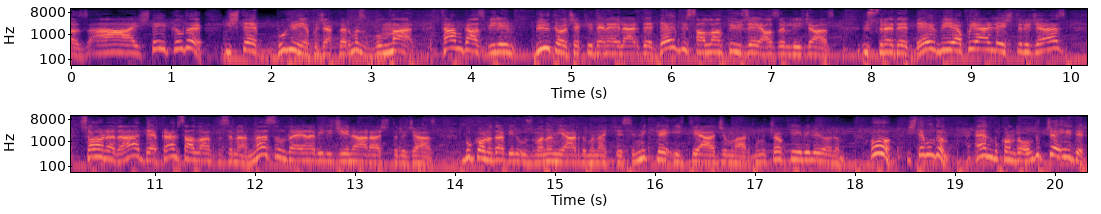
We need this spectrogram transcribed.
olamaz. Aa işte yıkıldı. İşte bugün yapacaklarımız bunlar. Tam gaz bilim, büyük ölçekli deneylerde dev bir sallantı yüzeyi hazırlayacağız. Üstüne de dev bir yapı yerleştireceğiz. Sonra da deprem sallantısına nasıl dayanabileceğini araştıracağız. Bu konuda bir uzmanın yardımına kesinlikle ihtiyacım var. Bunu çok iyi biliyorum. Oh işte buldum. En bu konuda oldukça iyidir.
